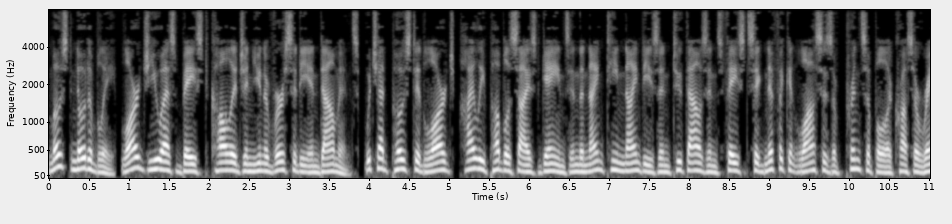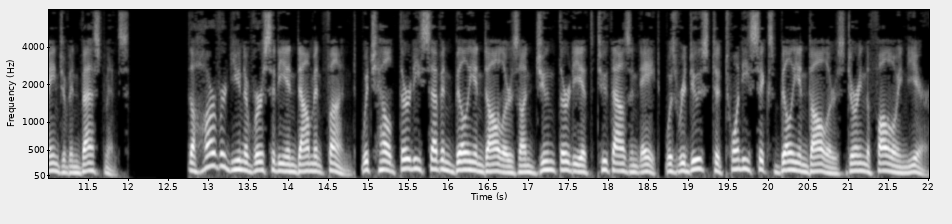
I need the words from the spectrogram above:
Most notably, large U.S.-based college and university endowments, which had posted large, highly publicized gains in the 1990s and 2000s faced significant losses of principal across a range of investments. The Harvard University Endowment Fund, which held $37 billion on June 30, 2008, was reduced to $26 billion during the following year.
